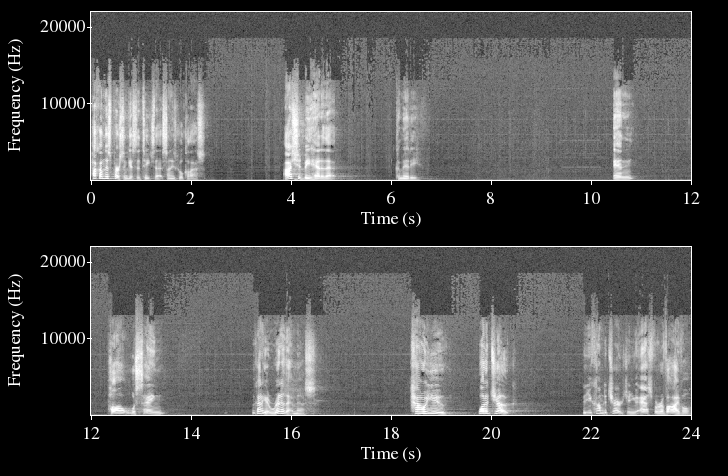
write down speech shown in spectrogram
How come this person gets to teach that Sunday school class? I should be head of that committee. And Paul was saying, we got to get rid of that mess. How are you? What a joke that you come to church and you ask for revival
